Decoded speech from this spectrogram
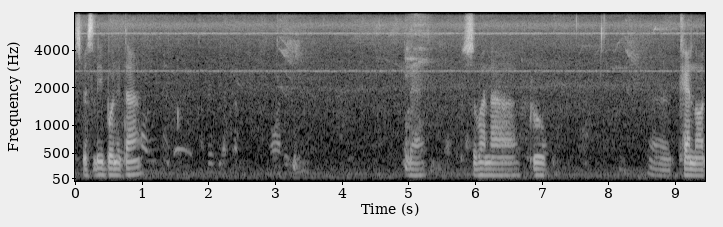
especially bonita. That Sovana group uh, cannot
